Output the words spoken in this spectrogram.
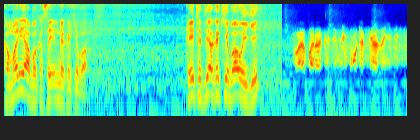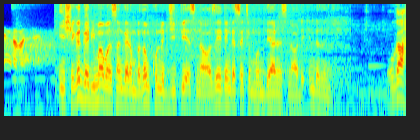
Kamar ya baka san inda kake ba. Kai tafiya kake ba waige? To ai bara ka ni ko tafiya zan yi duk inda zan je. in shiga gari ma ban san garin ba zan kunna GPS nawa zai dinga satin mun bayanin nawa da inda zan je. Oga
